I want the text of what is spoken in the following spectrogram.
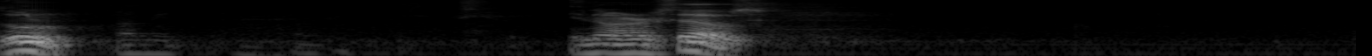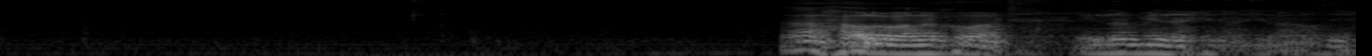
zulm in ourselves. لا ولا قوة إلا بالله العلي العظيم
